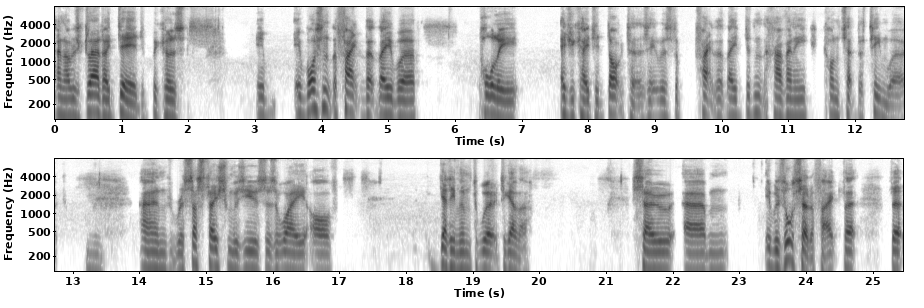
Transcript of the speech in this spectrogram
and I was glad I did because it it wasn't the fact that they were poorly educated doctors; it was the fact that they didn't have any concept of teamwork, mm. and resuscitation was used as a way of getting them to work together. So um, it was also the fact that that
